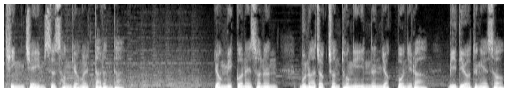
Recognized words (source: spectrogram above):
킹 제임스 성경을 따른다. 영미권에서는 문화적 전통이 있는 역본이라 미디어 등에서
